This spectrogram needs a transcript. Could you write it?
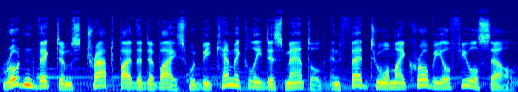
Rodent victims trapped by the device would be chemically dismantled and fed to a microbial fuel cell.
